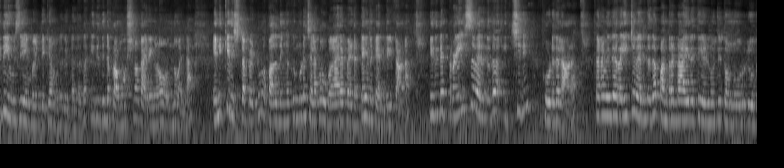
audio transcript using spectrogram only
ഇത് യൂസ് ചെയ്യുമ്പോഴത്തേക്ക് നമുക്ക് കിട്ടുന്നത്. ഇത് ഇതിന്റെ പ്രൊമോഷനോ കാര്യങ്ങളോ ഒന്നുമല്ല. എനിക്കിത് ഇഷ്ടപ്പെട്ടു. അപ്പോൾ അത് നിങ്ങൾക്കും കൂടെ ചിലപ്പോൾ ഉപകാരപ്പെടട്ടെ എന്ന് കരുതിയിട്ടാണ്. ഇതിന്റെ പ്രൈസ് വരുന്നത് ഇച്ചിരി കൂടുതലാണ്. കാരണം ഇതിന്റെ റേറ്റ് വരുന്നത് പന്ത്രണ്ടായിരത്തി എഴുന്നൂറ്റി തൊണ്ണൂറ് രൂപ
